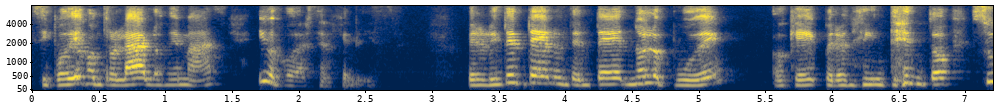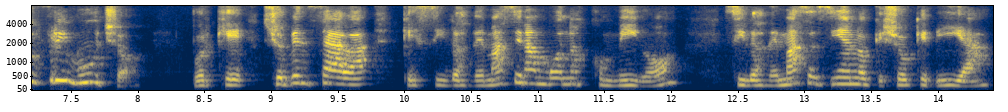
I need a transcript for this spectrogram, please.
Si podía controlar a los demás, iba a poder ser feliz. Pero lo intenté, lo intenté, no lo pude, ¿ok? Pero en el intento sufrí mucho, porque yo pensaba que si los demás eran buenos conmigo, si los demás hacían lo que yo quería,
